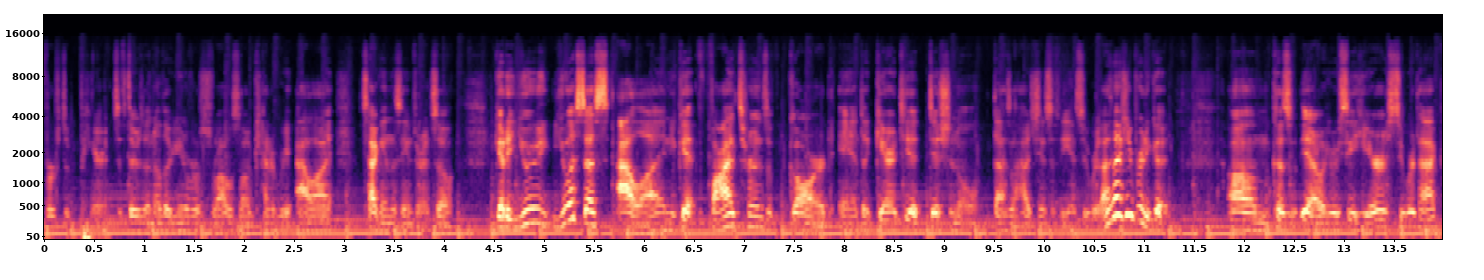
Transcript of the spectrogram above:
first appearance if there's another Universal Survival Saga category ally attacking the same turn. So you get a U USS ally and you get 5 turns of guard and a guaranteed additional that has a high chance of being super. That's actually pretty good. Because, um, yeah, like we see here, super attack,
